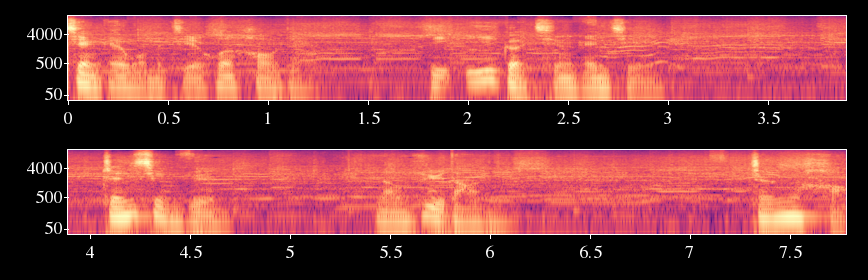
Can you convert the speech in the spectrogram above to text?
献给我们结婚后的第一个情人节。真幸运，能遇到你，真好，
